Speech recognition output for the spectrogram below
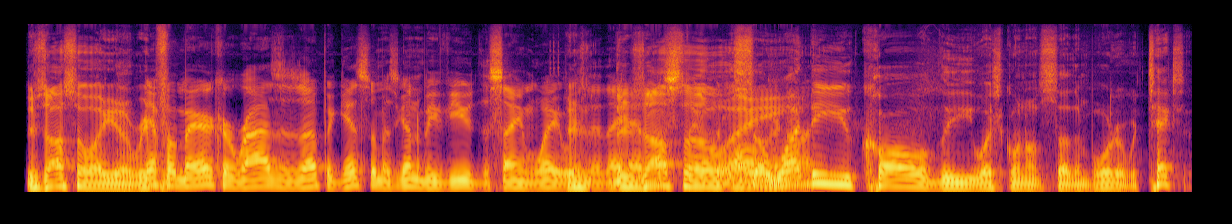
There's also a uh, If America rises up against them, it's going to be viewed the same way. There's- they there's have also a- So, what do you call the what's going on the southern border with Texas?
